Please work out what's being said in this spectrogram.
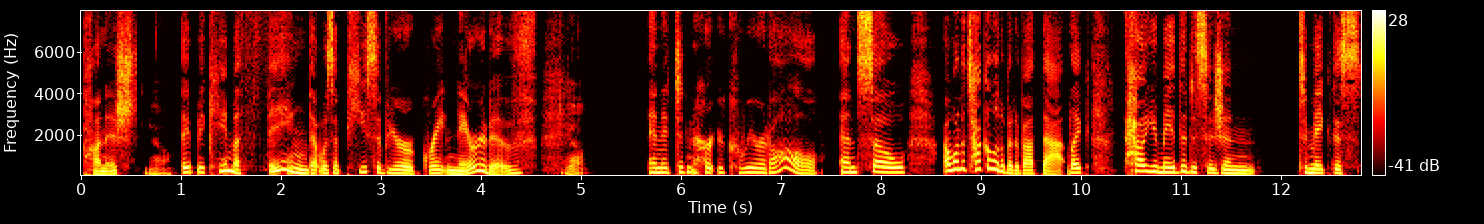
punished. Yeah. It became a thing that was a piece of your great narrative Yeah. and it didn't hurt your career at all. And so I want to talk a little bit about that, like how you made the decision to make this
